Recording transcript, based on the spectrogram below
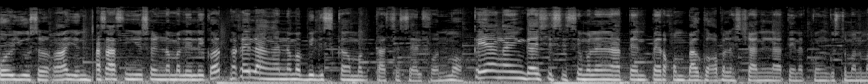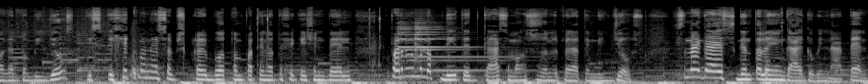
core user ka, yung assassin user na malilikot, na kailangan na mabilis kang mag-touch sa cellphone mo. Kaya ngayon guys, isisimulan natin pero kung bago ka pala sa channel natin at kung gusto mo na magantong videos, is i-hit mo na yung subscribe button pati notification bell para naman updated ka sa mga susunod pa nating videos. So na guys, ganito lang yung gagawin natin.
